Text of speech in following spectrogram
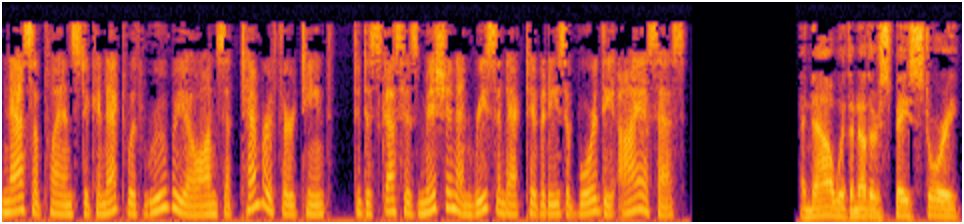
NASA plans to connect with Rubio on September 13 to discuss his mission and recent activities aboard the ISS. And now, with another space story,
